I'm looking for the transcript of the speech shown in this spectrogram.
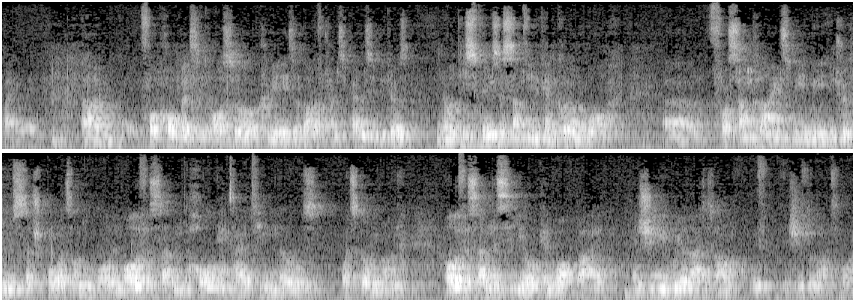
by the way. Um, for corporates, it also creates a lot of transparency because you know these things is something you can put on the wall. Uh, for some clients, we, we introduce such boards on the wall, and all of a sudden, the whole entire team knows what's going on. All of a sudden, the CEO can walk by, and she realizes, oh, we've achieved a lot, or,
